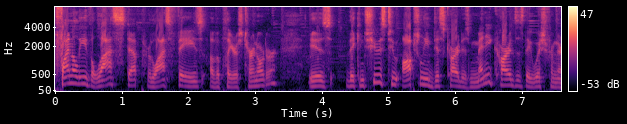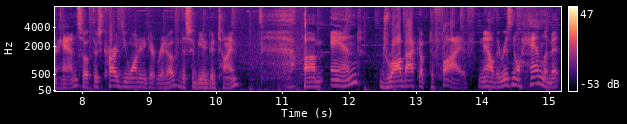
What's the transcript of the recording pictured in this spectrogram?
Finally, the last step or last phase of a player's turn order is they can choose to optionally discard as many cards as they wish from their hand. So if there's cards you wanted to get rid of, this would be a good time. Um, and draw back up to five. Now, there is no hand limit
